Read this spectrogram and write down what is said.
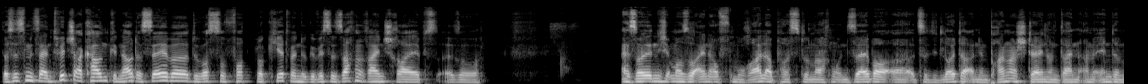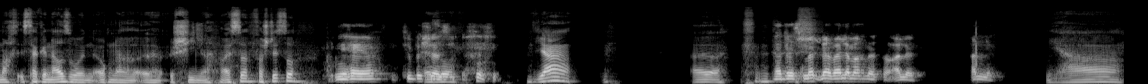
Das ist mit seinem Twitch-Account genau dasselbe. Du wirst sofort blockiert, wenn du gewisse Sachen reinschreibst. Also er soll nicht immer so einen auf Moralapostel machen und selber äh, also die Leute an den Pranger stellen und dann am Ende macht ist er genauso in irgendeiner äh, Schiene, weißt du? Verstehst du? Ja, ja, typisch. Also- Also, Ja. Äh, ja, das mittlerweile machen das doch alle. Alle. ja,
